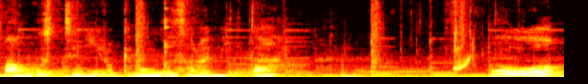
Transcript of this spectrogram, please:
망고스틴이 이렇게 먹는 사람이 있다. 우와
